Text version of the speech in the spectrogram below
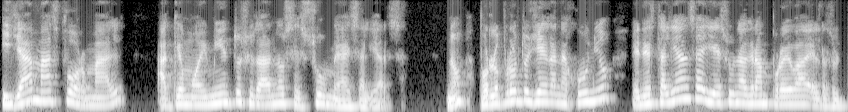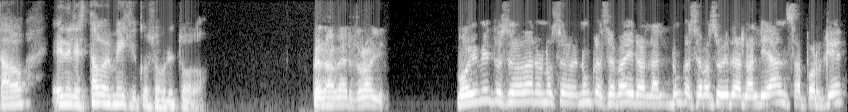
y ya más formal a que Movimiento Ciudadano se sume a esa alianza. ¿No? Por lo pronto llegan a junio en esta alianza y es una gran prueba el resultado en el Estado de México sobre todo. Pero a ver, Roy, Movimiento Ciudadano no se, nunca se va a ir a la, nunca se va a subir a la alianza, ¿por qué?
